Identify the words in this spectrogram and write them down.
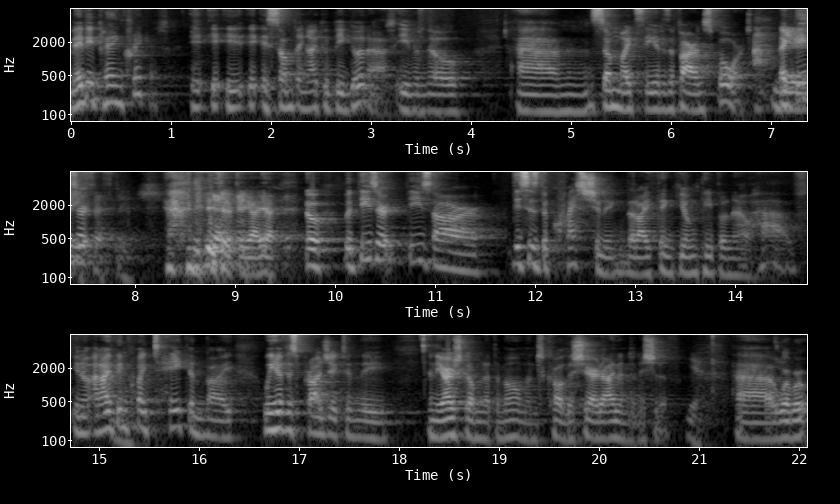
maybe playing cricket is something I could be good at, even though um, some might see it as a foreign sport. Like these are 50. 50, yeah, yeah. No, but these are these are this is the questioning that I think young people now have. You know, and I've been quite taken by. We have this project in the in the Irish government at the moment called the Shared Island Initiative. Yeah uh, where we're,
